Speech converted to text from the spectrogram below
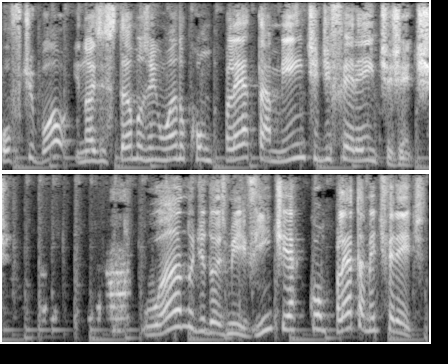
o futebol, e nós estamos em um ano completamente diferente, gente. O ano de 2020 é completamente diferente.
